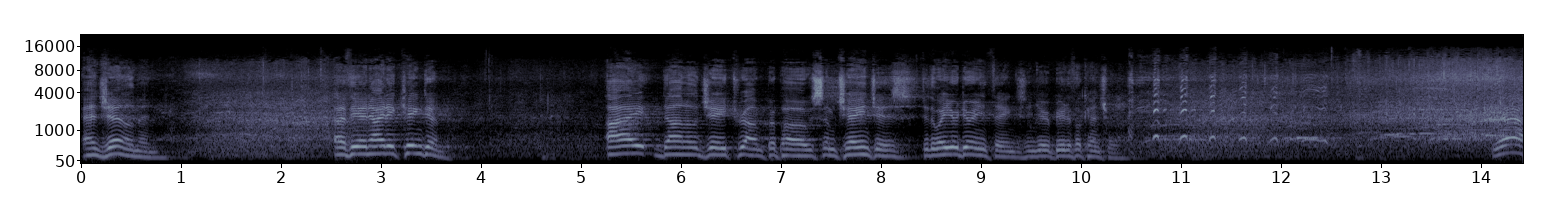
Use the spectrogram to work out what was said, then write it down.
and gentlemen of the United Kingdom, I, Donald J. Trump, propose some changes to the way you're doing things in your beautiful country. yeah.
